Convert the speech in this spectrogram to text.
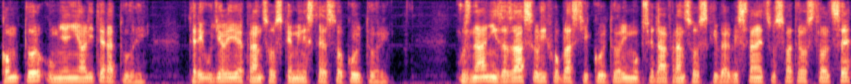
Komtur umění a literatury, který uděluje francouzské ministerstvo kultury. Uznání za zásluhy v oblasti kultury mu předá francouzský velvyslanec u svatého stolce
